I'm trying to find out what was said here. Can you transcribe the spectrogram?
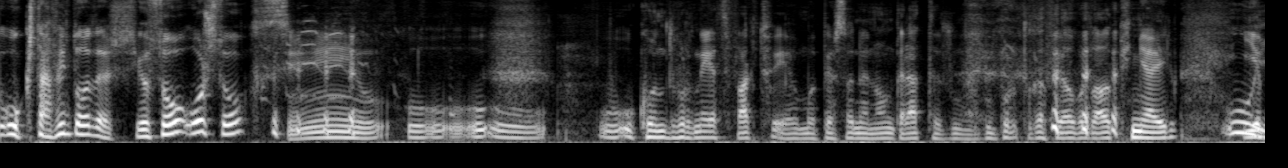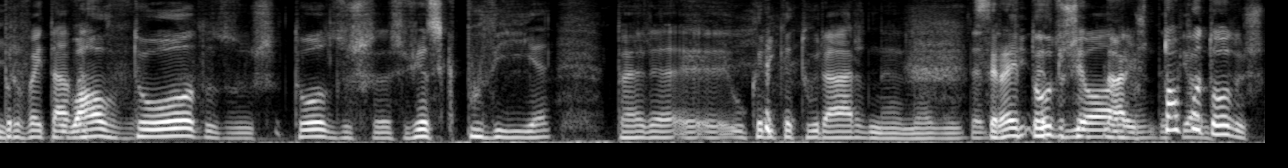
o que estava em todas. Eu sou, hoje sou. Sim, o, o, o, o Conde Burnet, de facto, é uma persona não grata do, do Porto Rafael Bordal Pinheiro Ui, e aproveitava todos os, todos as vezes que podia para uh, o caricaturar na, na, Serei todos os centenários, topo pior... a todos,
